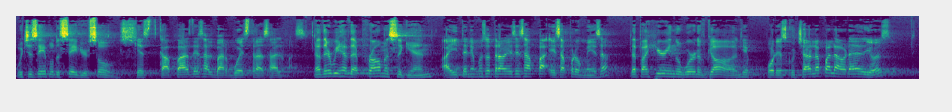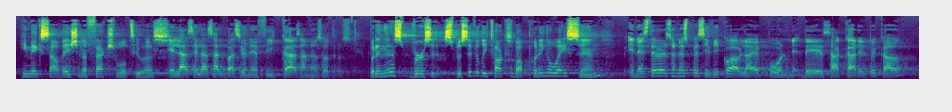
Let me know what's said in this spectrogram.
which is able to save your souls." que es capaz de salvar vuestras almas. Now there we have that promise again Ahí tenemos otra vez esa, esa promesa that by hearing the word of God, que por escuchar la palabra de Dios He makes salvation effectual to us. Él hace la salvación eficaz a nosotros. But in this verse, it specifically talks about putting away sin En este verso en específico habla de, pon- de sacar el pecado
